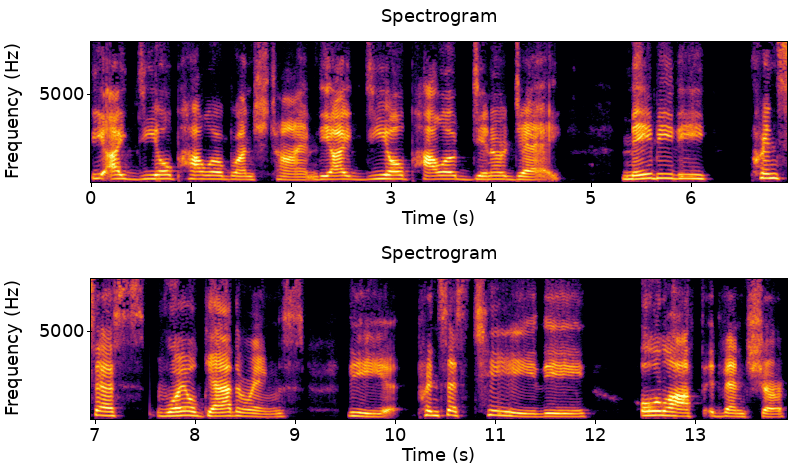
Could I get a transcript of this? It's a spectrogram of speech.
the ideal Palo brunch time, the ideal Palo dinner day, maybe the princess royal gatherings, the princess tea, the Olaf adventure,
